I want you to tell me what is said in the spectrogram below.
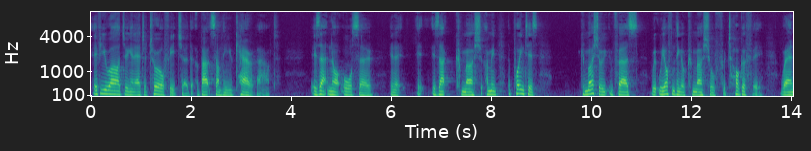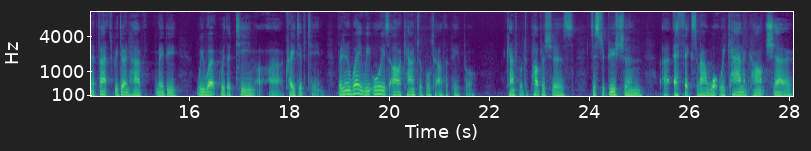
If you are doing an editorial feature about something you care about, is that not also, you know, is that commercial? I mean, the point is, commercial infers, we, we often think of commercial photography, when in fact we don't have, maybe we work with a team, a creative team, but in a way we always are accountable to other people, accountable to publishers, distribution, uh, ethics around what we can and can't show.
